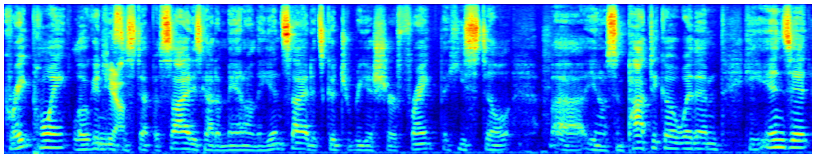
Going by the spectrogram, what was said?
Great point. Logan needs Yeah. to step aside. He's got a man on the inside. It's good to reassure Frank that he's still, uh, you know, simpatico with him. He ends it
